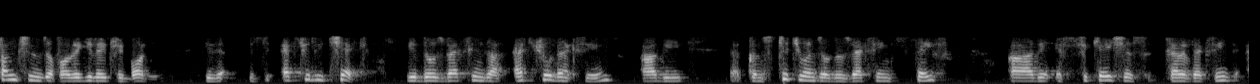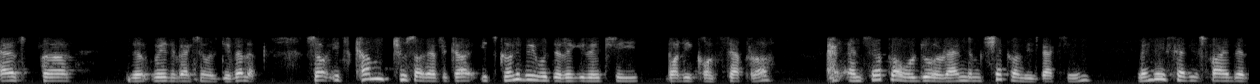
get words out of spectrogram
functions of our regulatory body, is, is to actually check if those vaccines are actual vaccines, are the uh, constituents of those vaccines safe, are they efficacious kind of vaccines as per the way the vaccine was developed. So it's come to South Africa. It's going to be with the regulatory body called SAHPRA, and SAHPRA will do a random check on these vaccines. When they satisfy that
